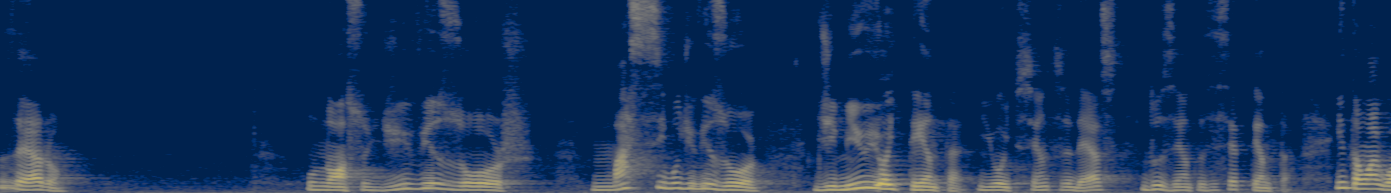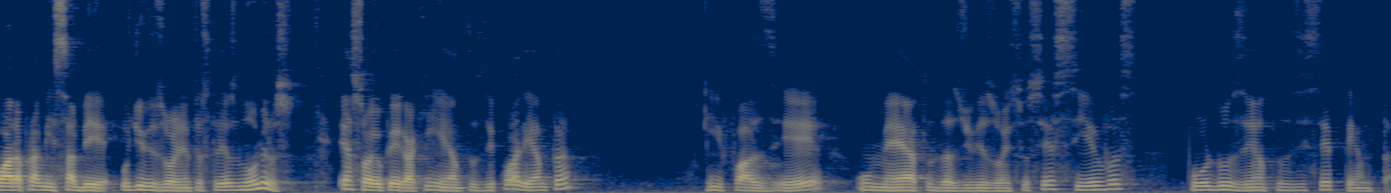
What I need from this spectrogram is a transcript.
0 o nosso divisor, máximo divisor de 1080 e 810, 270. Então agora para mim saber o divisor entre os três números, é só eu pegar 540 e fazer o método das divisões sucessivas por 270.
